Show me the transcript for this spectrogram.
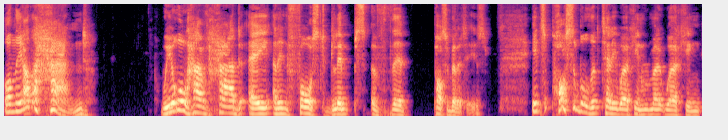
On the other hand, we all have had a, an enforced glimpse of the possibilities. It's possible that teleworking and remote working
